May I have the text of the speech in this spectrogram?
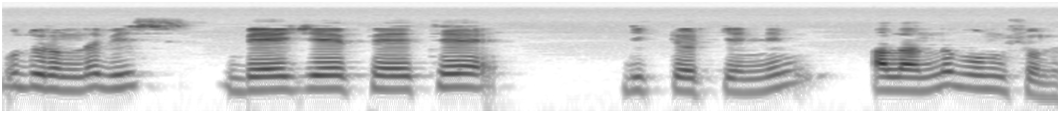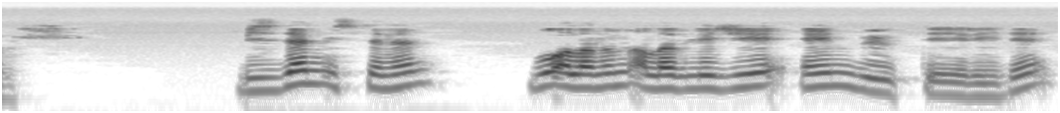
bu durumda biz BCPT dikdörtgeninin alanını bulmuş oluruz. Bizden istenen bu alanın alabileceği en büyük değeriydi.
